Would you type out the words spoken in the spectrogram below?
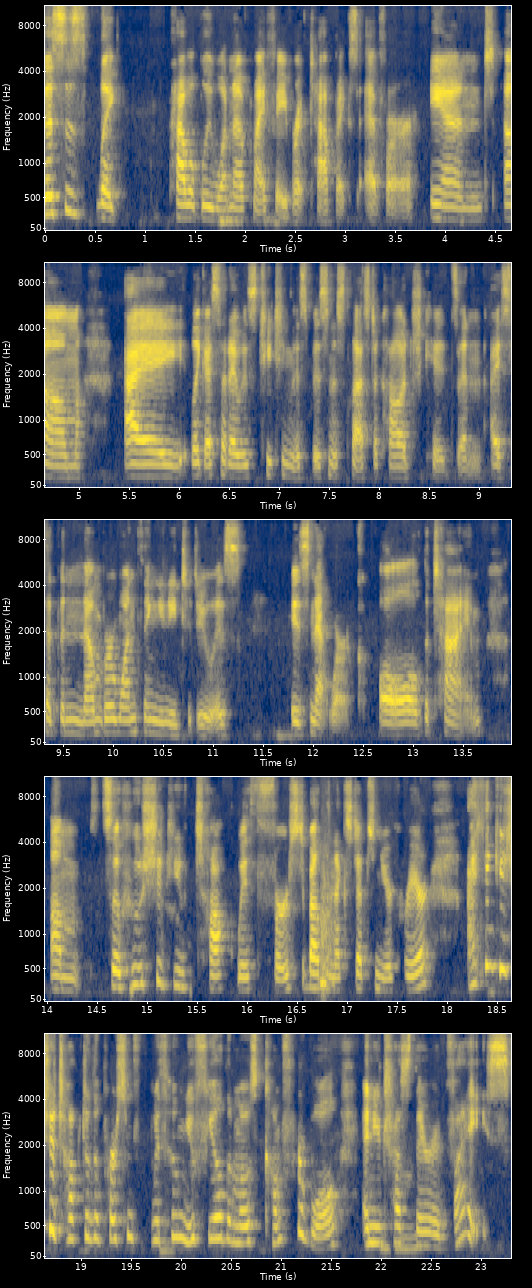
this is like probably one of my favorite topics ever. And um I like I said I was teaching this business class to college kids and I said the number one thing you need to do is is network all the time. Um, so, who should you talk with first about the next steps in your career? I think you should talk to the person with whom you feel the most comfortable and you trust mm-hmm. their advice,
